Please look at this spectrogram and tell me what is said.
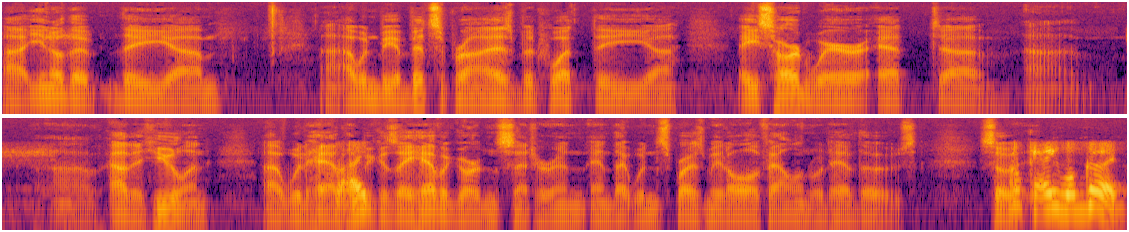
uh, you know the the um, uh, I wouldn't be a bit surprised, but what the uh, Ace Hardware at uh, uh, uh, out of Hulen uh, would have Right. because they have a garden center, and, and that wouldn't surprise me at all if Allen would have those. So Okay, well, good.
